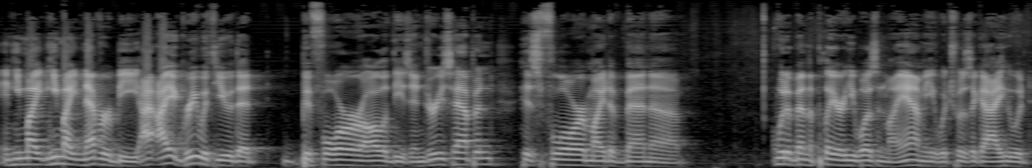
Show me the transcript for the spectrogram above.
and he might he might never be. I, I agree with you that before all of these injuries happened, his floor might have been uh, would have been the player he was in Miami, which was a guy who would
